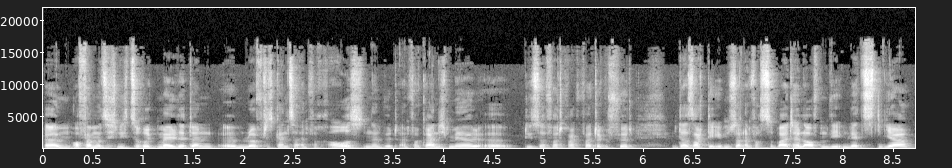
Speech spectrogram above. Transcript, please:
ähm, auch wenn man sich nicht zurückmeldet, dann ähm, läuft das Ganze einfach aus und dann wird einfach gar nicht mehr äh, dieser Vertrag weitergeführt. Und da sagt er eben, es soll einfach so weiterlaufen wie im letzten Jahr.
